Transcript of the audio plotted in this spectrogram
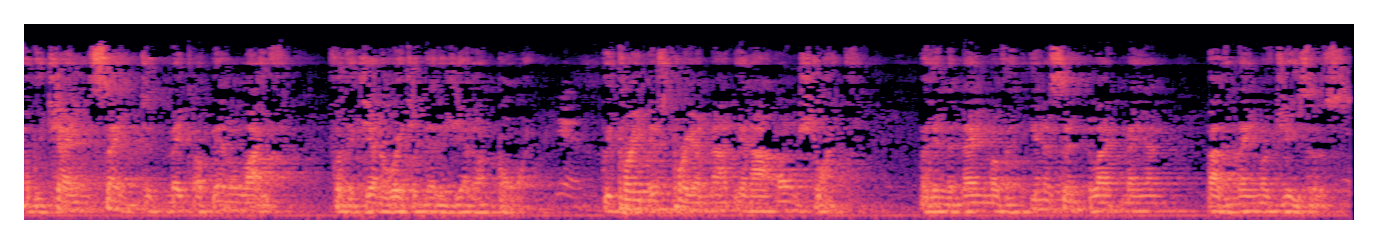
And we change, sing to make a better life for the generation that is yet unborn. We pray this prayer not in our own strength, but in the name of an innocent black man by the name of Jesus,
